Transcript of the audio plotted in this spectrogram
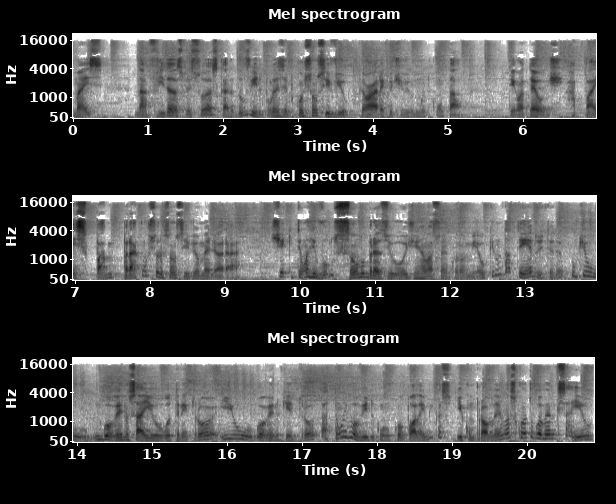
Mas na vida das pessoas, cara, duvido. Por exemplo, construção civil, que é uma área que eu tive muito contato, tenho até hoje. Rapaz, para a construção civil melhorar, tinha que ter uma revolução no Brasil hoje em relação à economia. O que não está tendo, entendeu? O que o, um governo saiu, o outro entrou, e o governo que entrou está tão envolvido com, com polêmicas e com problemas quanto o governo que saiu.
